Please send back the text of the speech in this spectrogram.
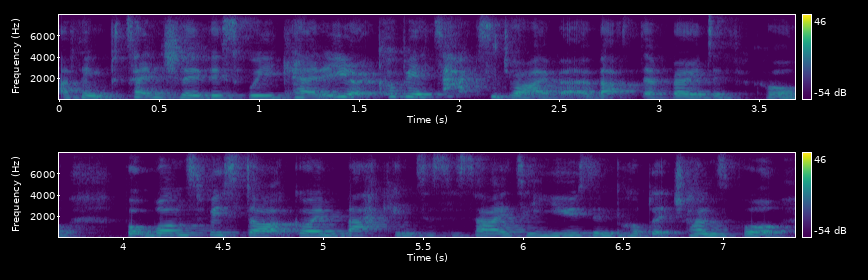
I think potentially this weekend, you know, it could be a taxi driver. That's very difficult. But once we start going back into society using public transport,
